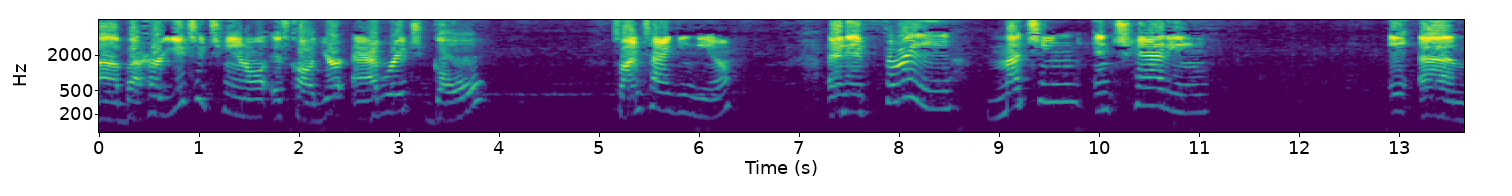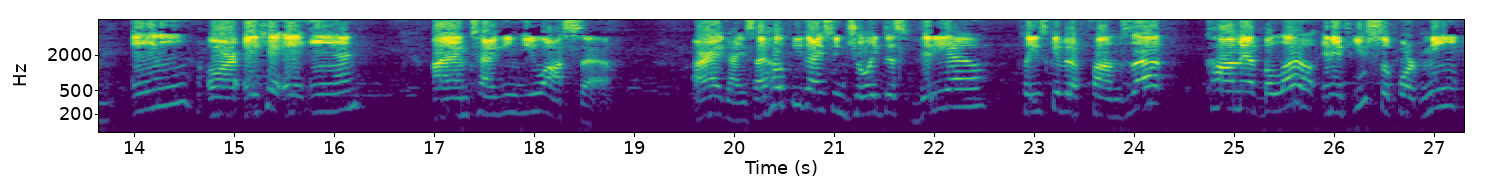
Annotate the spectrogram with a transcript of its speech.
Uh, but her YouTube channel is called Your Average Gorl. So I'm tagging you. And then three, Munching and Chatting um, Annie, or aka Ann, I'm tagging you also. Alright guys, I hope you guys enjoyed this video. Please give it a thumbs up, comment below, and if you support me,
